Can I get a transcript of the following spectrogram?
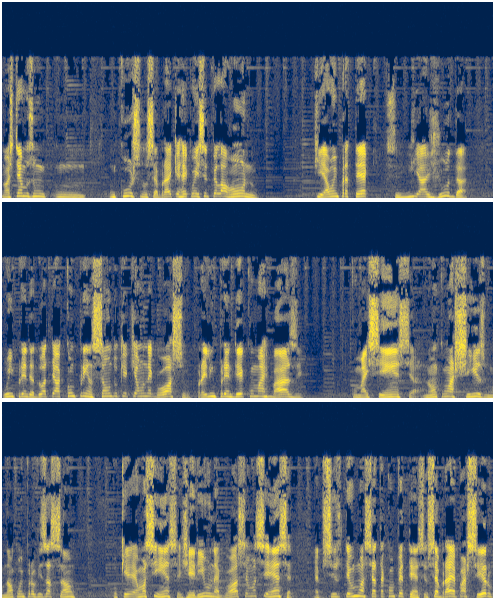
Nós temos um, um, um, curso no Sebrae que é reconhecido pela ONU, que é o Empretec, Sim. que ajuda o empreendedor a ter a compreensão do que, que é um negócio, para ele empreender com mais base com mais ciência, não com achismo, não com improvisação, porque é uma ciência. Gerir um negócio é uma ciência. É preciso ter uma certa competência. O Sebrae é parceiro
